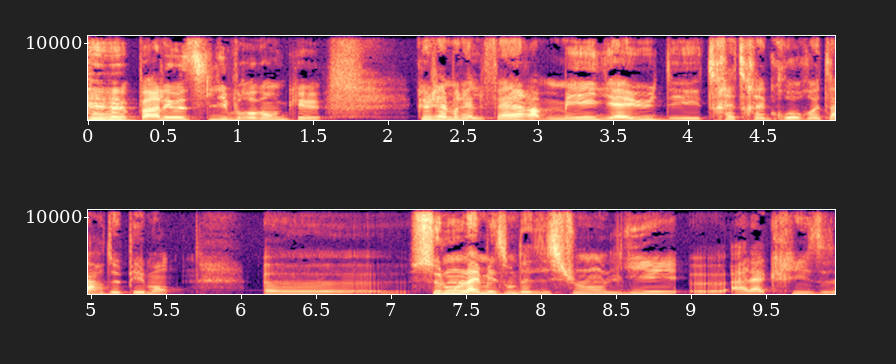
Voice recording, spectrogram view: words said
parler aussi librement que, que j'aimerais le faire, mais il y a eu des très très gros retards de paiement. Euh, selon la maison d'édition liée euh, à la crise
